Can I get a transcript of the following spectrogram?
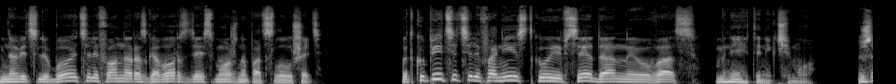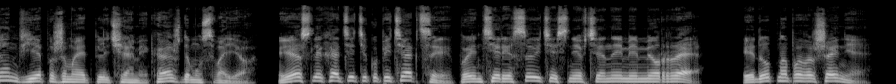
Но ведь любой телефонный разговор здесь можно подслушать. Подкупите телефонистку, и все данные у вас. Мне это ни к чему. Жан-Вье пожимает плечами, каждому свое. Если хотите купить акции, поинтересуйтесь нефтяными Мюрре. Идут на повышение.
